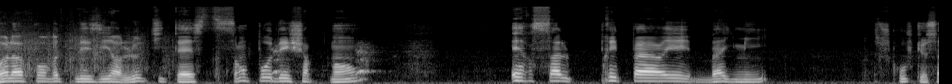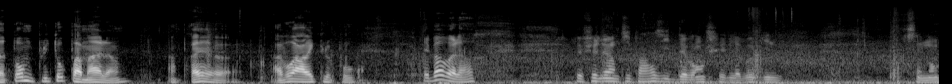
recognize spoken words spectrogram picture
Voilà pour votre plaisir le petit test sans pot d'échappement. Air sale préparé by me. Je trouve que ça tourne plutôt pas mal. hein. Après, euh, à voir avec le pot. Et ben voilà. Le fil antiparasite débranché de la bobine. Forcément.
